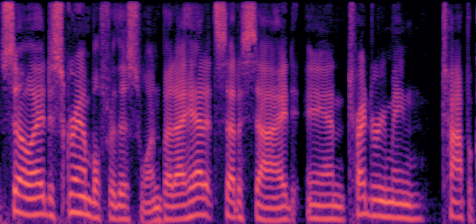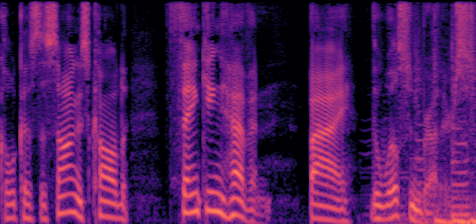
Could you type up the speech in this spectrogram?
So I had to scramble for this one, but I had it set aside and tried to remain topical because the song is called "Thanking Heaven" by the Wilson Brothers.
